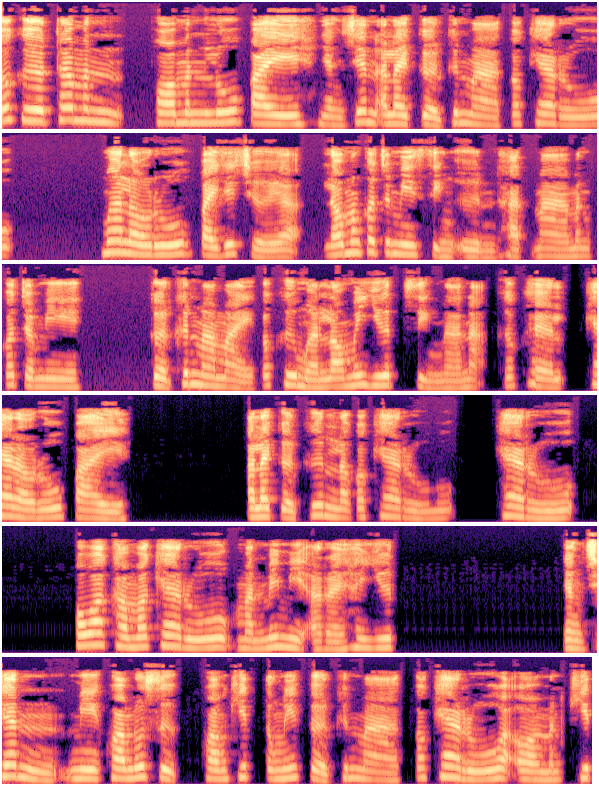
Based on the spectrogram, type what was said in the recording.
ก็คือถ้ามันพอมันรู้ไปอย่างเช่นอะไรเกิดขึ้นมาก็แค่รู้ เมื่อเรารู้ไปเฉยๆอะ แล้วมันก็จะมีสิ่งอื่นถัดมา มันก็จะมีเกิดขึ้นมาใหม่ ก็คือเหมือนเราไม่ยึดสิ่งนั้นอะ ก็แค่แค่เรารู้ไป อะไรเกิดขึ้นเราก็แค่รู้ แค่รู้ เพราะว่าคำว่าแค่รู้มันไม่มีอะไรให้ยึด อย่างเช่น มีความรู้สึกความคิดตรงนี้เกิดขึ้นมา ก็แค่รู้ว่าอ๋อมันคิด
